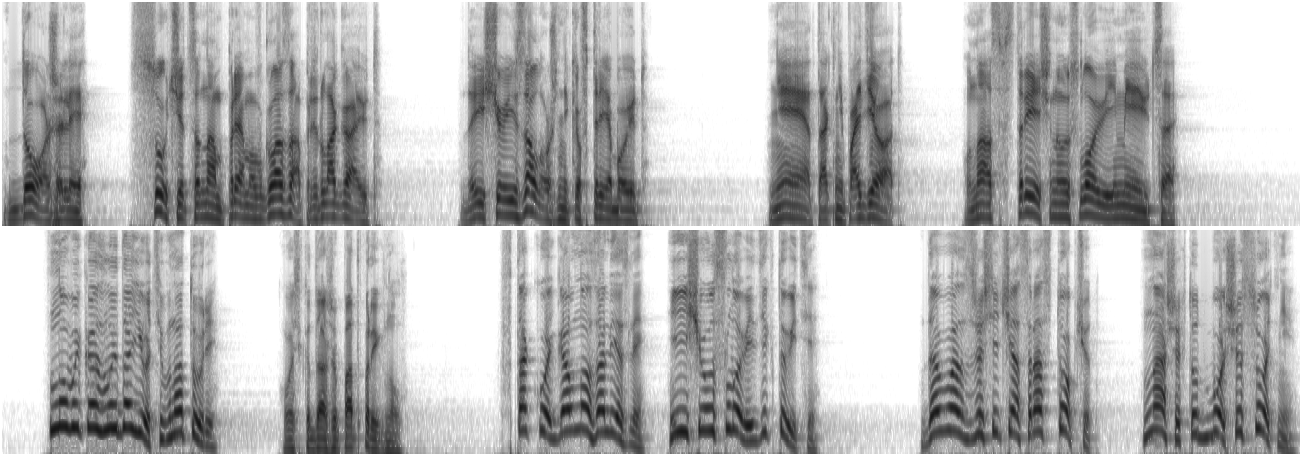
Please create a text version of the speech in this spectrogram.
Дожили. Сучиться нам прямо в глаза предлагают. Да еще и заложников требуют. Не, так не пойдет. У нас встречные условия имеются. Ну вы козлы даете в натуре. Оська даже подпрыгнул. В такой говно залезли и еще условия диктуете. Да вас же сейчас растопчут. Наших тут больше сотни.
